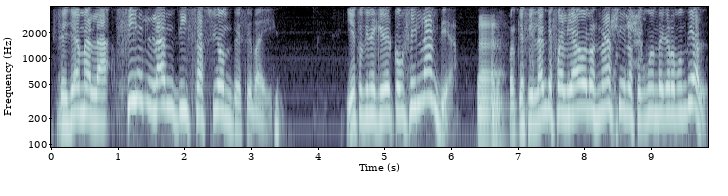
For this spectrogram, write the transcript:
se llama la finlandización de ese país. Y esto tiene que ver con Finlandia. Porque Finlandia fue aliado de los nazis en la Segunda Guerra Mundial.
